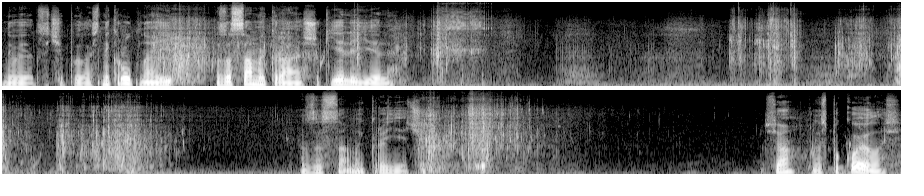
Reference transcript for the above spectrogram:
Диви, як зачепилась. Не крупна і за самий краєшок, єлі-єлі. За самий краєчок. Все, заспокоїлась.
